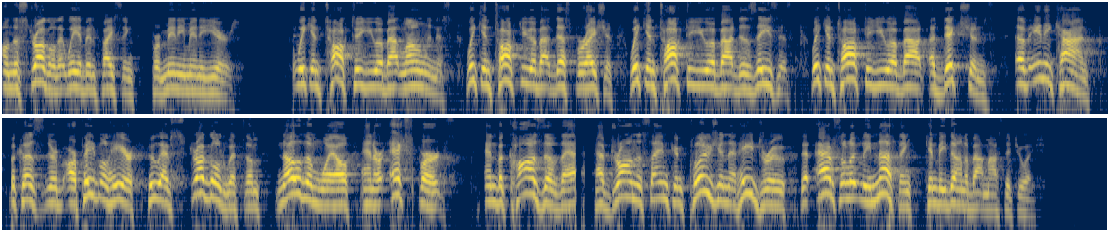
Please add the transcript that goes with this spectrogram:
on the struggle that we have been facing for many, many years. We can talk to you about loneliness. We can talk to you about desperation. We can talk to you about diseases. We can talk to you about addictions of any kind because there are people here who have struggled with them, know them well, and are experts and because of that have drawn the same conclusion that he drew that absolutely nothing can be done about my situation.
